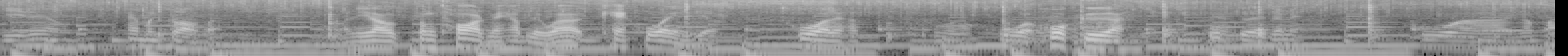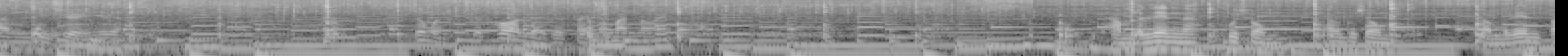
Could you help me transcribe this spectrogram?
ทีได้มั้งให้มันกรอบอะอันนี้เราต้องทอดไหมครับ หรือว่าแค่คั่วอย่างเดียวคั่วเลยครับคั่วคั่วคั่วเกลือคั่วเกลือใช่ไหมคั่วน้ำมันเฉยๆนี่แหละก็เหมือนจะทอดแต่จะใส่น้ำมันน้อยทำไปเล่นนะผู้ชมท่านผู้ชมทำไปเล่นไป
